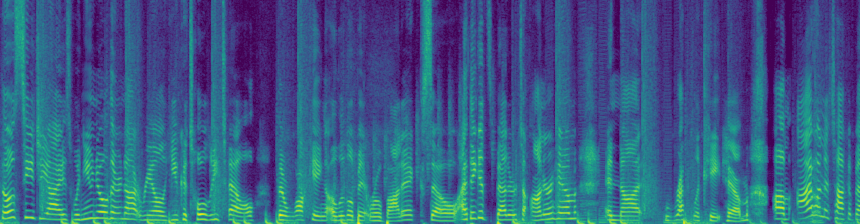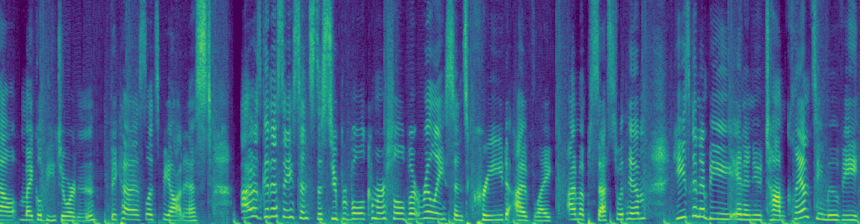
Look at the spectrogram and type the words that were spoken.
those CGIs when you know they're not real, you could totally tell they're walking a little bit robotic. So I think it's better to honor him and not replicate him. Um, I want to talk about Michael B. Jordan because let's be honest, I was gonna say since the Super Bowl commercial, but really since Creed, I've like I'm obsessed with him. He's gonna be in a new Tom Clancy movie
